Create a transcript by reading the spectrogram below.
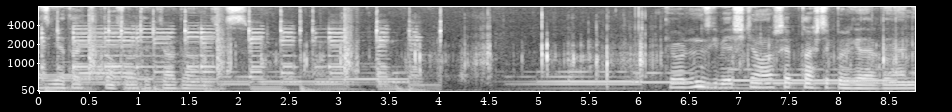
Dizgiye taktıktan sonra tekrar devam edeceğiz. Gördüğünüz gibi eşkıyalar hep taşlık bölgelerde yani.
